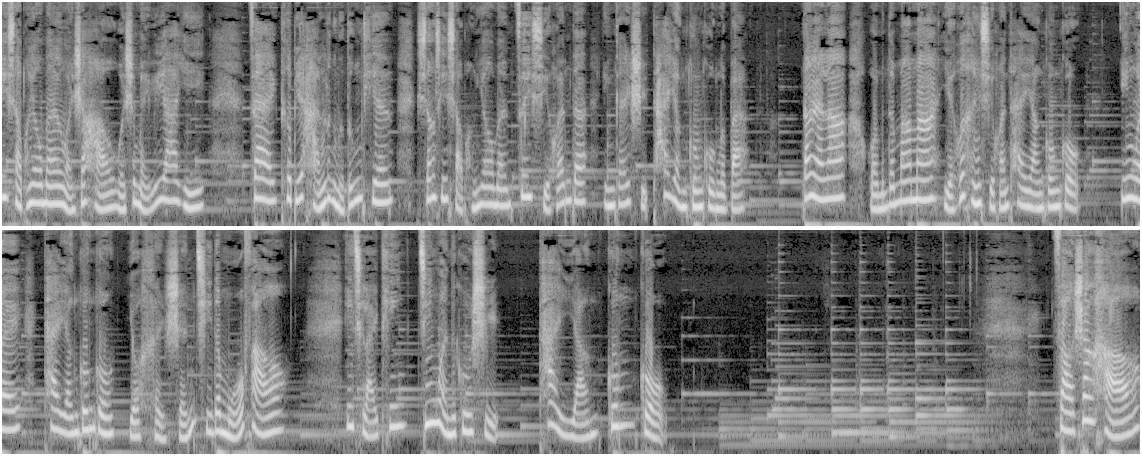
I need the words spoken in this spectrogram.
嗨，小朋友们，晚上好！我是美丽阿姨。在特别寒冷的冬天，相信小朋友们最喜欢的应该是太阳公公了吧？当然啦，我们的妈妈也会很喜欢太阳公公，因为太阳公公有很神奇的魔法哦。一起来听今晚的故事：太阳公公。早上好。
